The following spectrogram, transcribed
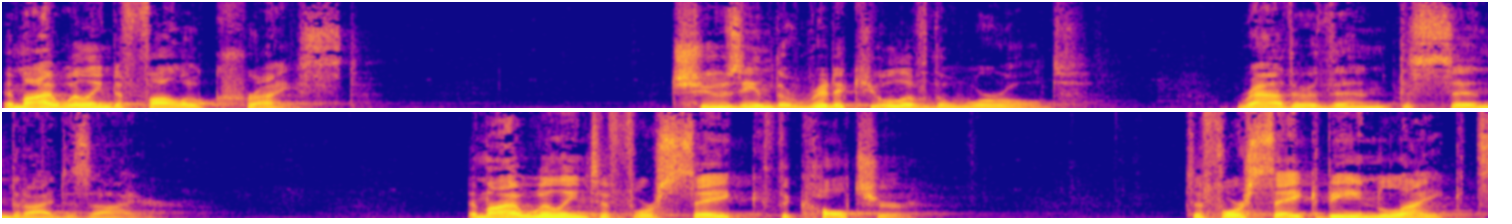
Am I willing to follow Christ, choosing the ridicule of the world rather than the sin that I desire? Am I willing to forsake the culture, to forsake being liked,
